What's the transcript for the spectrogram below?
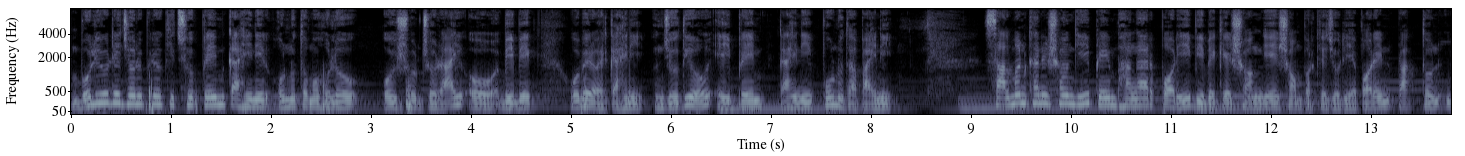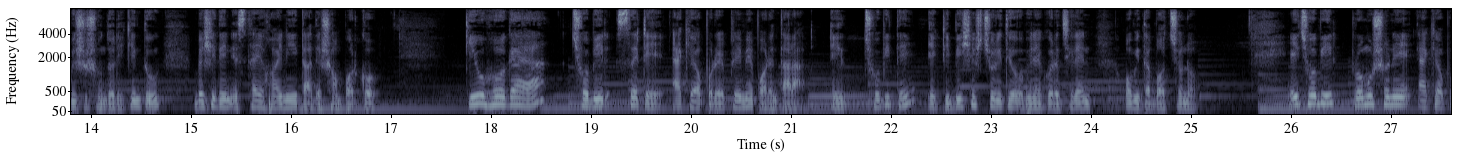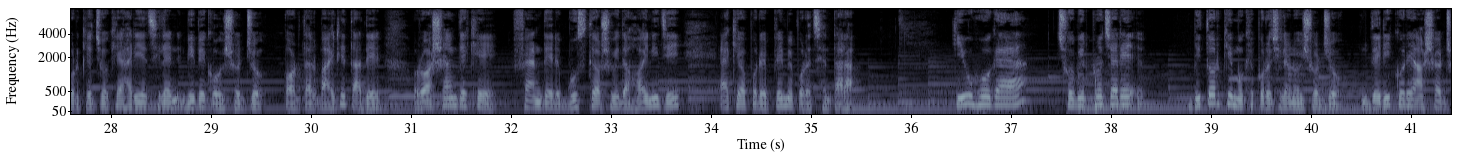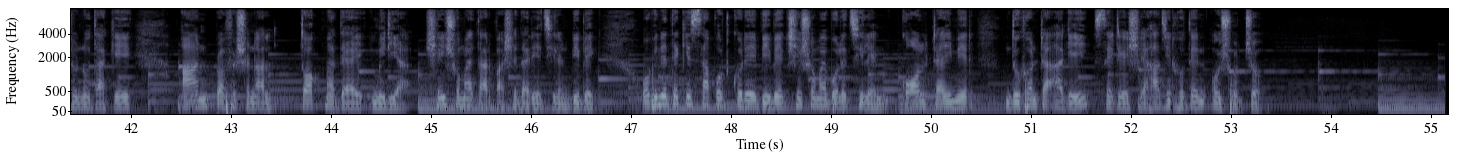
বলিউডে জনপ্রিয় কিছু প্রেম কাহিনীর অন্যতম হল ঐশ্বর্য রায় ও বিবেক ওবেরয়ের কাহিনী, যদিও এই প্রেম কাহিনী পূর্ণতা পায়নি। সালমান খানের সঙ্গে প্রেম ভাঙার পরই বিবেকের সঙ্গে সম্পর্কে জড়িয়ে পড়েন প্রাক্তন বিশ্বসুন্দরী কিন্তু বেশিদিন স্থায়ী হয়নি তাদের সম্পর্ক। কিউ হো গায়া ছবির সেটে একে অপরের প্রেমে পড়েন তারা। এই ছবিতে একটি বিশেষ চরিত্রে অভিনয় করেছিলেন অমিতাভ বচ্চনও। এই ছবির প্রমোশনে একে অপরকে চোখে হারিয়েছিলেন বিবেক ঐশ্বর্য। পর্দার বাইরে তাদের রসায়ন দেখে ফ্যানদের বুঝতে অসুবিধা হয়নি যে একে অপরের প্রেমে পড়েছেন তারা। কিউ হো গায়া ছবির প্রচারে বিতর্কে মুখে পড়েছিলেন ঐশ্বর্য। দেরি করে আসার জন্য তাকে আনপ্রফেশনাল তকমা দেয় মিডিয়া। সেই সময় তার পাশে দাঁড়িয়েছিলেন বিবেক। অভিনেতাকে সাপোর্ট করে বিবেক সে সময় বলেছিলেন, কল টাইমের দু ঘণ্টা আগেই সেটে এসে হাজির হতেন ঐশ্বর্য।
